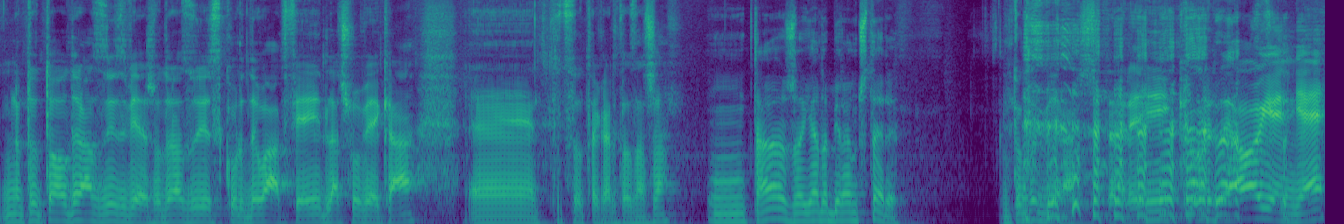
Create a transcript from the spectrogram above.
no to to od razu jest, wiesz, od razu jest kurde łatwiej dla człowieka. Yy, to co ta karta oznacza? Mm, Ta, że ja dobieram cztery. No to wybierasz cztery i kurde ogień, nie?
